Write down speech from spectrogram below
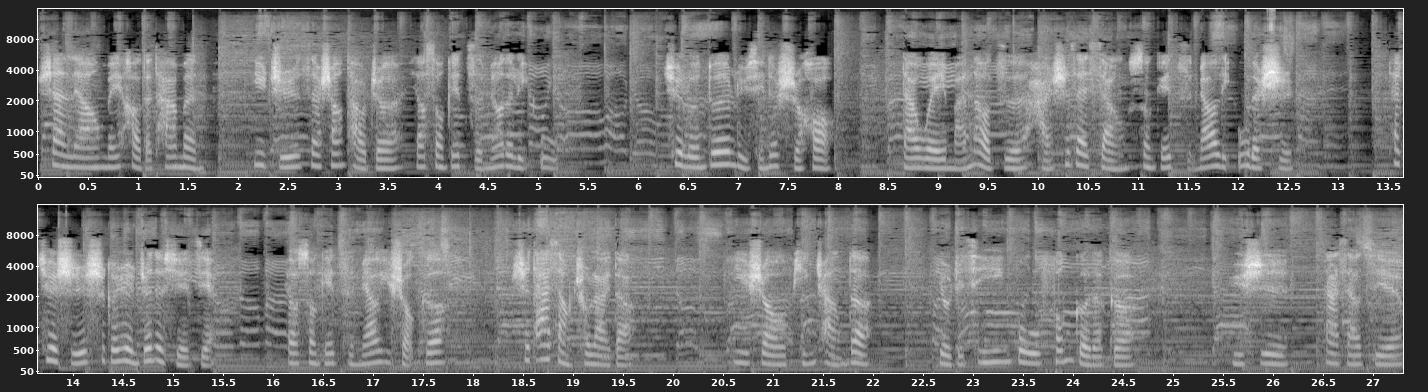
善良美好的他们，一直在商讨着要送给子喵的礼物。去伦敦旅行的时候。大卫满脑子还是在想送给子喵礼物的事。她确实是个认真的学姐，要送给子喵一首歌，是她想出来的，一首平常的、有着轻音部风格的歌。于是大小姐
